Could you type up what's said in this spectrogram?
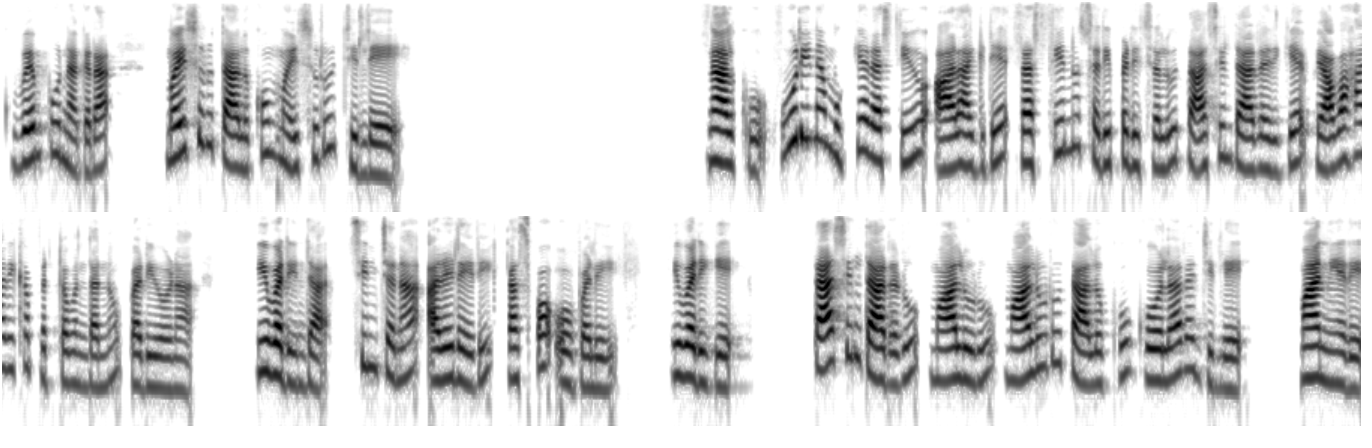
ಕುವೆಂಪು ನಗರ, ಮೈಸೂರು ತಾಲೂಕು ಮೈಸೂರು ಜಿಲ್ಲೆ. ನಾಲ್ಕು, ಊರಿನ ಮುಖ್ಯ ರಸ್ತೆಯು ಹಾಳಾಗಿದೆ. ರಸ್ತೆಯನ್ನು ಸರಿಪಡಿಸಲು ತಹಸೀಲ್ದಾರರಿಗೆ ವ್ಯಾವಹಾರಿಕ ಪತ್ರವೊಂದನ್ನು ಬರೆಯೋಣ. ಇವರಿಂದ ಸಿಂಚನ, ಅರಳೇರಿ, ಕಸ್ಬಾ ಹೋಬಳಿ. ಇವರಿಗೆ ತಹಸೀಲ್ದಾರರು ಮಾಲೂರು ಮಾಲೂರು ತಾಲೂಕು, ಕೋಲಾರ ಜಿಲ್ಲೆ. ಮಾನ್ಯರೇ,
